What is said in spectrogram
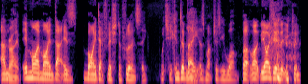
And Right. in my mind, that is my definition of fluency, which you can debate mm. as much as you want. But like the idea that you can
